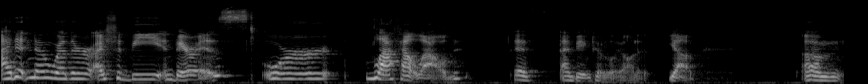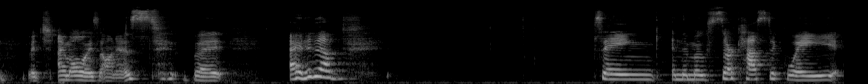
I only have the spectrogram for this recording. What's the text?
I didn't know whether I should be embarrassed or laugh out loud. If I'm being totally honest, yeah. Um, which I'm always honest, but I ended up saying in the most sarcastic way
